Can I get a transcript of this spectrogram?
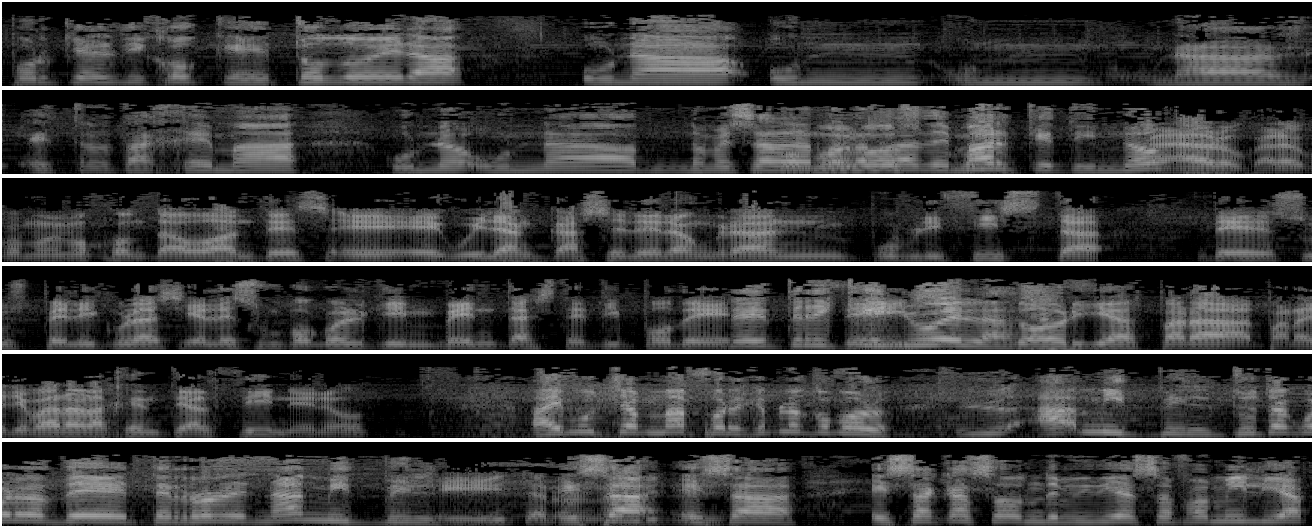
porque él dijo que todo era una un, un- una estratagema, una, una no me sale la Como palabra hemos- de marketing, ¿no? Claro, claro, como hemos contado antes, eh, eh, William Castle era un gran publicista de sus películas y él es un poco el que inventa este tipo de, De triquiñuelas. historias para, para llevar a la gente al cine, ¿no? Hay muchas más, por ejemplo, como Amityville. ¿Tú te acuerdas de Terror en Amityville? Sí, Terror en esa. Esa, esa casa donde vivía esa familia,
